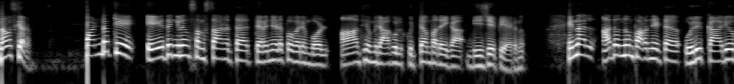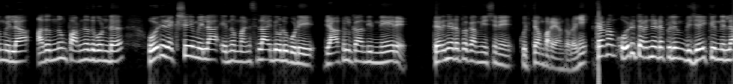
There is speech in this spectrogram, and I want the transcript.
നമസ്കാരം. പണ്ടൊക്കെ ഏതെങ്കിലും സംസ്ഥാനത്ത് തിരഞ്ഞെടുപ്പ് വരുമ്പോൾ ആദ്യം രാഹുൽ കുറ്റം പറയുക ബി ജെ പി ആയിരുന്നു. എന്നാൽ അതൊന്നും പറഞ്ഞിട്ട് ഒരു കാര്യവുമില്ല അതൊന്നും പറഞ്ഞതുകൊണ്ട് ഒരു രക്ഷയുമില്ല എന്ന് മനസ്സിലായതോടുകൂടി രാഹുൽ ഗാന്ധി നേരെ തെരഞ്ഞെടുപ്പ് കമ്മീഷനെ കുറ്റം പറയാൻ തുടങ്ങി. കാരണം ഒരു തെരഞ്ഞെടുപ്പിലും വിജയിക്കുന്നില്ല.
